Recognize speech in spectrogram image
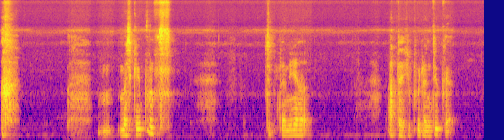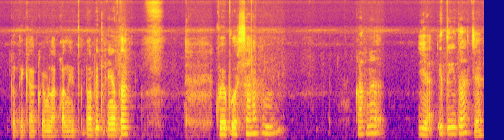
meskipun sebenarnya ada hiburan juga ketika gue melakukan itu tapi ternyata gue bosan. Karena ya itu itu aja.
